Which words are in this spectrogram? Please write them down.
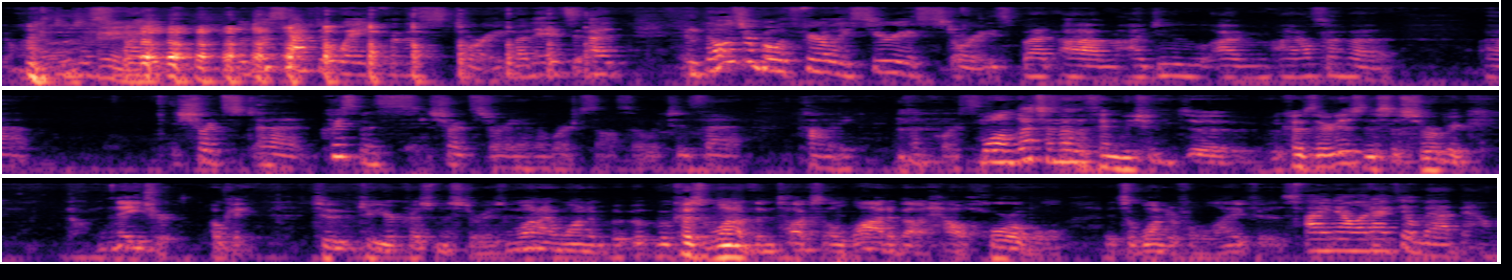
you'll have to just wait. You'll just have to wait for the story. But it's uh, those are both fairly serious stories. But um, I do. I'm. I also have a, uh short uh, Christmas short story in the works also, which is a comedy, of course. Well, that's another thing we should, uh, because there is this acerbic nature. Okay, to to your Christmas stories, one I want to because one of them talks a lot about how horrible "It's a Wonderful Life" is. I know, and I feel bad now.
